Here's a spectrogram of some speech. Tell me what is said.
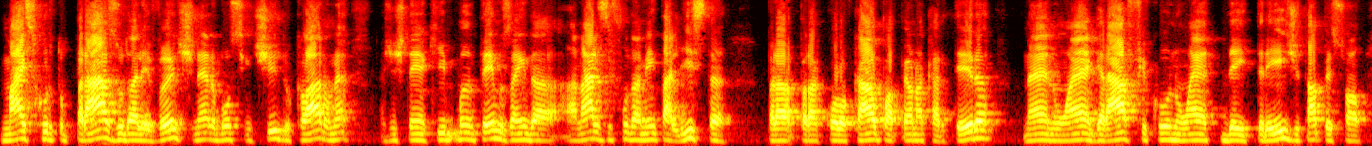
mais curto prazo da Levante, né? No bom sentido, claro, né? A gente tem aqui, mantemos ainda análise fundamentalista para colocar o papel na carteira, né? Não é gráfico, não é day trade, tá, pessoal?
